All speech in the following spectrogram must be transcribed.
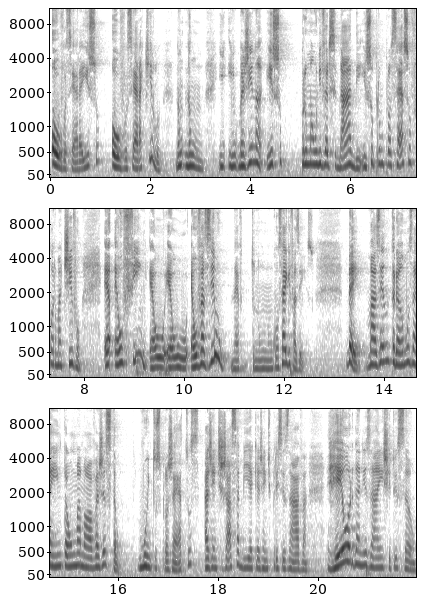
Ou você era isso, ou você era aquilo. Não, não, imagina isso para uma universidade, isso para um processo formativo. É, é, o fim, é o, é o, é o vazio, né? Tu não, não consegue fazer isso. Bem, mas entramos aí então uma nova gestão. Muitos projetos, a gente já sabia que a gente precisava reorganizar a instituição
